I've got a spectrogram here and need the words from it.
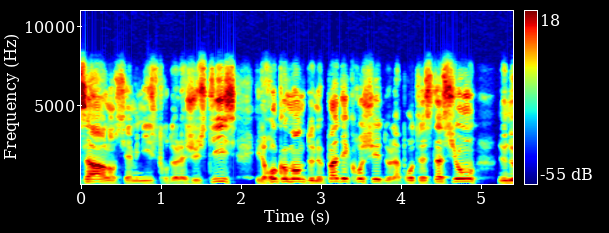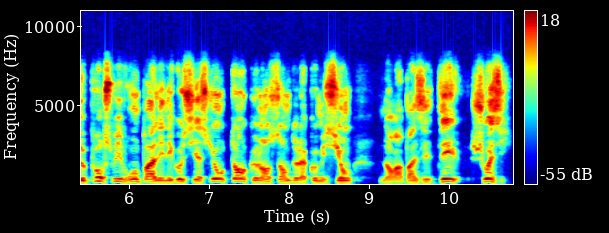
Sar, l'ancien ministre de la Justice, il recommande de ne pas décrocher de la protestation. Nous ne poursuivrons pas les négociations tant que l'ensemble de la commission n'aura pas été choisi.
